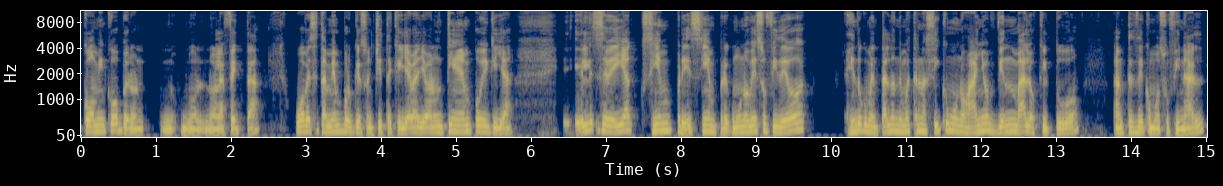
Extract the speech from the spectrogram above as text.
cómico, pero no, le afecta, o a veces también porque son chistes que ya llevan un tiempo y que ya... Él se veía siempre, siempre, como uno ve esos videos, hay un documental donde muestran así como unos años bien malos que él tuvo antes de como su final,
